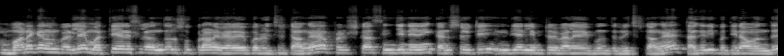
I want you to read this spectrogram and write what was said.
வணக்க நண்பர்களே மத்திய அரசில் வந்து ஒரு சூப்பரான வேலைவாய்ப்பு அறிவிச்சிருக்காங்க. பிரஷ்காஸ் இன்ஜினியரிங் கன்சல்டி இந்தியன் லிமிடெட் வேலைவாய்ப்பு வந்து தெரிவிச்சிருக்காங்க. தகுதி பத்தினா வந்து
